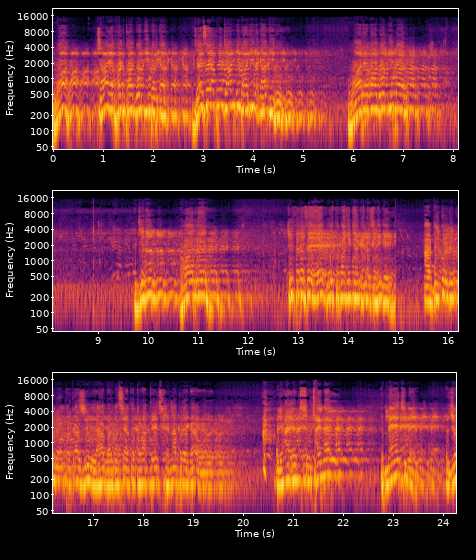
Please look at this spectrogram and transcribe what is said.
वाह चाय फट था गोलकीपर का। जैसे अपने जान की बाजी लगा दी हो। वाह रे वाह गोलकीपर जी हाँ और किस तरह से मुस्तफ़ा जी क्या कहना चाहेंगे? हाँ बिल्कुल बिल्कुल ओम प्रकाश जी, यहाँ बरमसिया को थोड़ा तेज खेलना पड़ेगा, और यहाँ एक फाइनल मैच में जो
